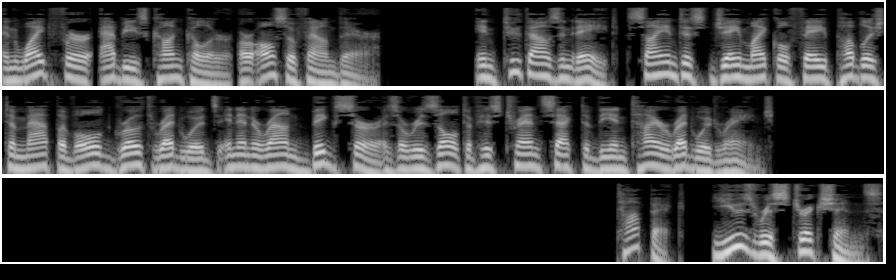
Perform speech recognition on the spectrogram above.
and white fir Abies concolor are also found there. In 2008, scientist J. Michael Fay published a map of old-growth redwoods in and around Big Sur as a result of his transect of the entire redwood range. Use restrictions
